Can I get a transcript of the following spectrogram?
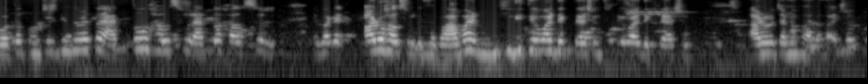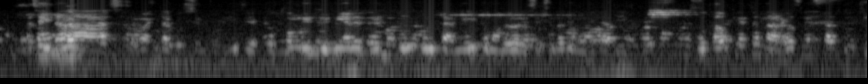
গত পঁচিশ দিন ধরে তো এত হাউসফুল এত হাউসফুল এবারে আরও হাউসফুল করতে থাকব আবার দ্বিতীয়বার দেখতে আসুন তৃতীয়বার দেখতে আসুন আরও যেন ভালো হয়। আচ্ছা যে প্রথম দিন প্রিমিয়ারের দিন ফুল ফুল ফ্যামিলি তোমাদেরও এসেছিল যে মুভিটা দেখতে কোথাও কি একটা নার্ভাসনেস কাজ করছে?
